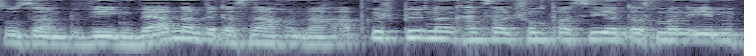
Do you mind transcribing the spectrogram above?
sozusagen bewegen werden. Dann wird das nach und nach abgespielt und dann kann es halt schon passieren, dass man eben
